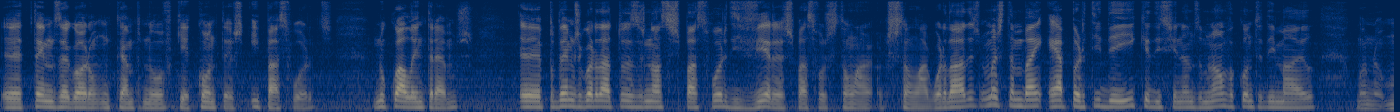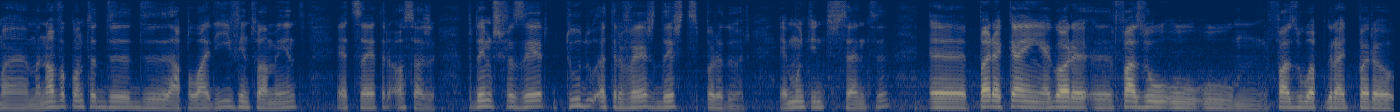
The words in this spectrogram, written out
eh, temos agora um campo novo que é contas e passwords, no qual entramos, eh, podemos guardar todas as nossas passwords e ver as passwords que estão, lá, que estão lá guardadas, mas também é a partir daí que adicionamos uma nova conta de e-mail, uma, uma nova conta de, de, Apple ID, eventualmente, etc. Ou seja, podemos fazer tudo através deste separador. É muito interessante. Uh, para quem agora uh, faz, o, o, o, faz o upgrade para,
